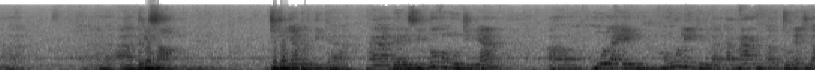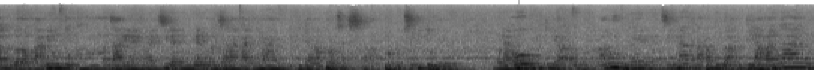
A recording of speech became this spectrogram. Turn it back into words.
Uh, uh, uh, trisam. Judulnya bertiga. Nah dari situ kemudian um, mulai mengulik gitu kan karena uh, Junet juga mendorong kami untuk mencari referensi dan kemudian membicarakannya di dalam proses uh, produksi itu gitu. mulai oh begitu ya oh, lalu hubungannya Cina kenapa dulu aku diamankan?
